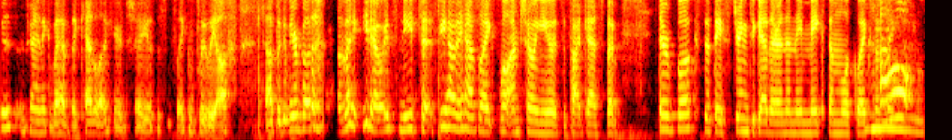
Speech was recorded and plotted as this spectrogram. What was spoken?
I'm trying to think if I have the catalog here to show you. This is like completely off topic of your book. but you know, it's neat to see how they have like, well, I'm showing you it's a podcast, but they're books that they string together and then they make them look like something. Oh,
